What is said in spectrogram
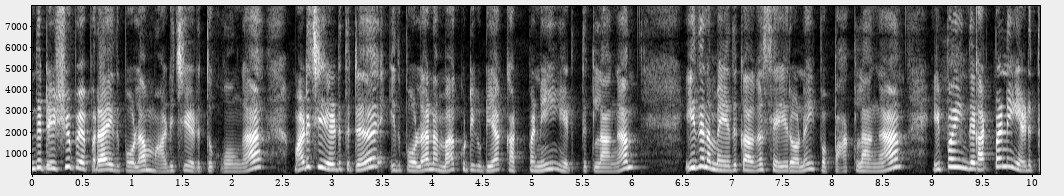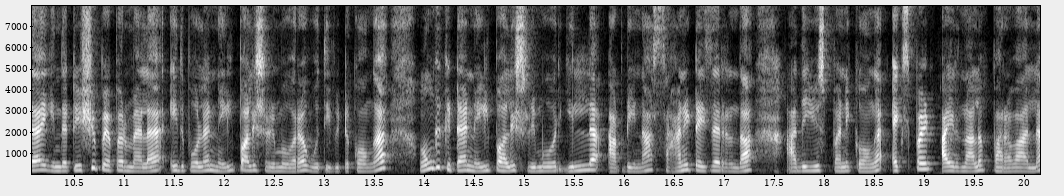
இந்த டிஷ்யூ பேப்பரை இது போல் மடித்து எடுத்துக்கோங்க. மடித்து எடுத்துட்டு இது போல் நம்ம குட்டி குட்டியாக கட் பண்ணி எடுத்துக்கலாங்க. இது நம்ம எதுக்காக செய்கிறோன்னு இப்போ பார்க்கலாங்க இப்போ இந்த கட் பண்ணி எடுத்த இந்த டிஷ்யூ பேப்பர் மேலே இது போல் நெயில் பாலிஷ் ரிமூவரை ஊற்றி விட்டுக்கோங்க. உங்ககிட்ட நெயில் பாலிஷ் ரிமூவர் இல்லை அப்படின்னா சானிடைசர் இருந்தால் அதை யூஸ் பண்ணிக்கோங்க. எக்ஸ்பர்ட் ஆயிருந்தாலும் பரவாயில்ல.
